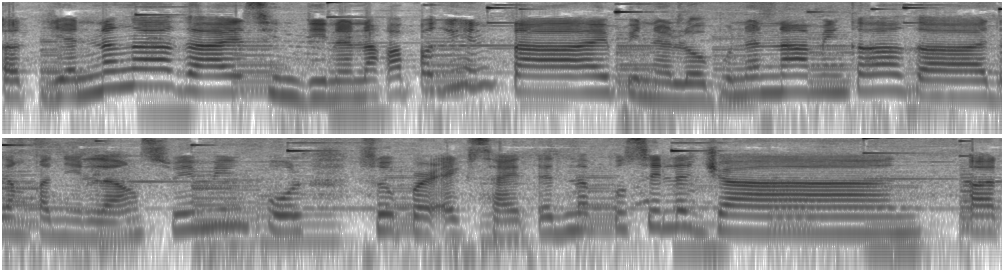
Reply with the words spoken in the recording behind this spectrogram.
At yan na nga guys, hindi na nakapaghintay. Pinalobo na namin kaagad ang kanilang swimming pool. Super excited na po sila dyan. At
